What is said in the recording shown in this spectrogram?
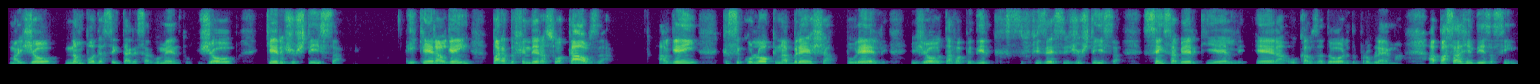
Mas Jó não pode aceitar esse argumento. Jó quer justiça e quer alguém para defender a sua causa. Alguém que se coloque na brecha por ele. Jó estava a pedir que se fizesse justiça, sem saber que ele era o causador do problema. A passagem diz assim:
